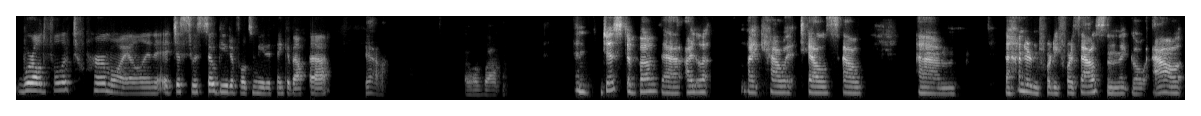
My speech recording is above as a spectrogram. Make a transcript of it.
world full of turmoil. And it just was so beautiful to me to think about that. Yeah. I love that. And just above that, I lo- like how it tells how um, the 144,000 that go out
